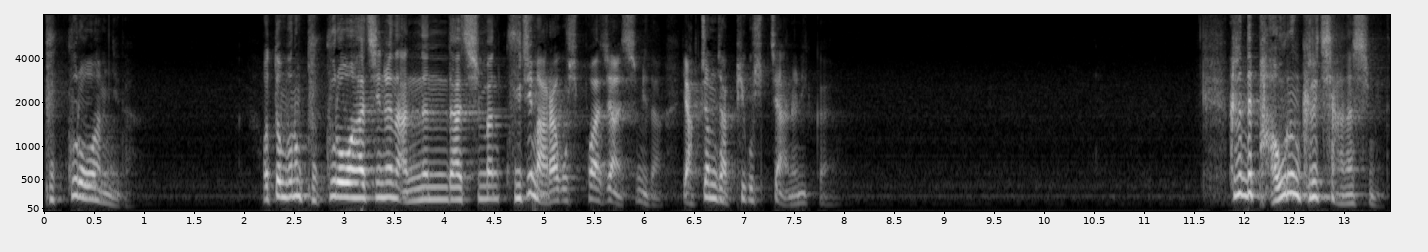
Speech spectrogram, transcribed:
부끄러워합니다. 어떤 분은 부끄러워하지는 않는다지만 굳이 말하고 싶어 하지 않습니다. 약점 잡히고 싶지 않으니까요. 그런데 바울은 그렇지 않았습니다.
